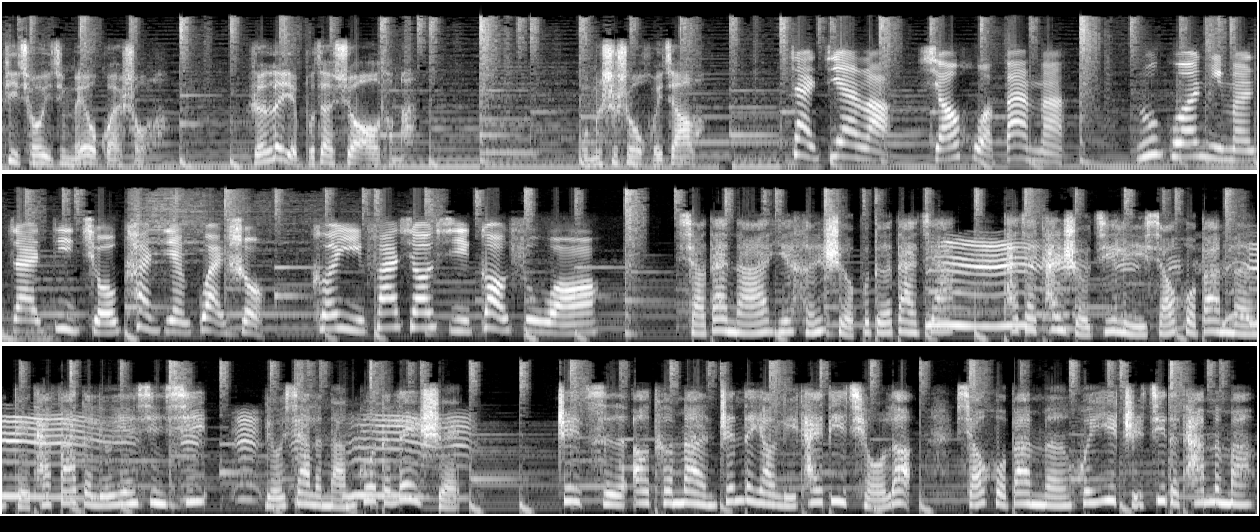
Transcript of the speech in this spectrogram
地球已经没有怪兽了，人类也不再需要奥特曼，我们是时候回家了。再见了，小伙伴们！如果你们在地球看见怪兽，可以发消息告诉我哦。小戴拿也很舍不得大家，他在看手机里小伙伴们给他发的留言信息，流下了难过的泪水。这次奥特曼真的要离开地球了，小伙伴们会一直记得他们吗？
